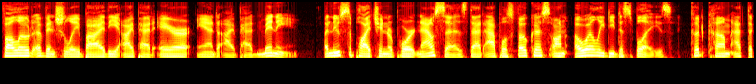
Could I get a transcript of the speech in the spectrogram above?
followed eventually by the iPad Air and iPad Mini. A new supply chain report now says that Apple's focus on OLED displays could come at the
